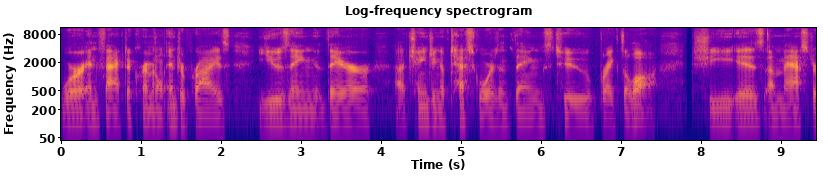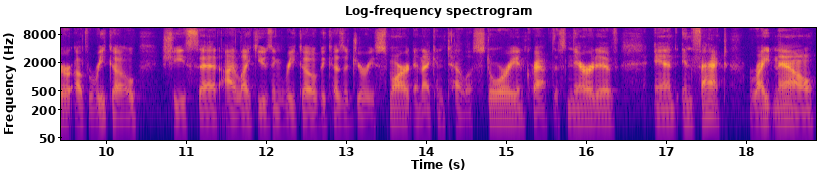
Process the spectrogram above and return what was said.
were in fact a criminal enterprise using their uh, changing of test scores and things to break the law. She is a master of RICO. She said, I like using RICO because a jury's smart and I can tell a story and craft this narrative. And in fact, right now,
